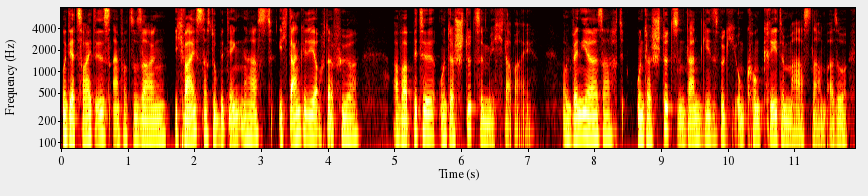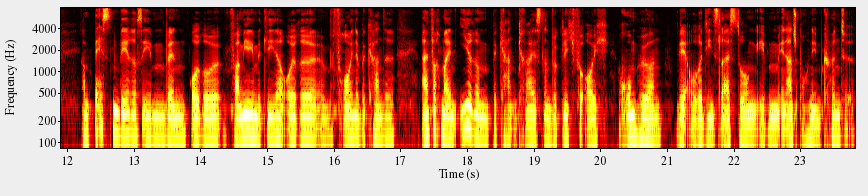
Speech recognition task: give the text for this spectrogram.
Und der zweite ist einfach zu sagen, ich weiß, dass du Bedenken hast, ich danke dir auch dafür, aber bitte unterstütze mich dabei. Und wenn ihr sagt, unterstützen, dann geht es wirklich um konkrete Maßnahmen. Also am besten wäre es eben, wenn eure Familienmitglieder, eure Freunde, Bekannte einfach mal in ihrem Bekanntenkreis dann wirklich für euch rumhören, wer eure Dienstleistungen eben in Anspruch nehmen könnte.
